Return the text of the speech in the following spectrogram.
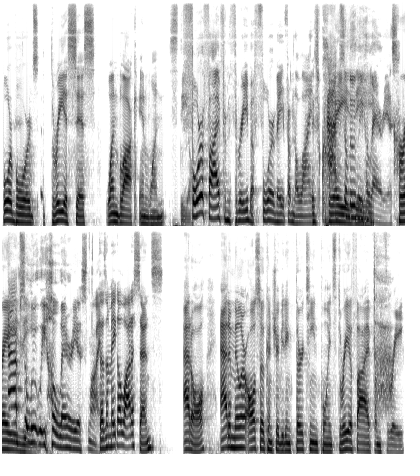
four boards, three assists, one block, and one steal. Four of five from three, but four of eight from the line. It's crazy. Absolutely hilarious. Crazy. Absolutely hilarious line. Doesn't make a lot of sense at all. Adam Miller also contributing 13 points, three of five from three.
